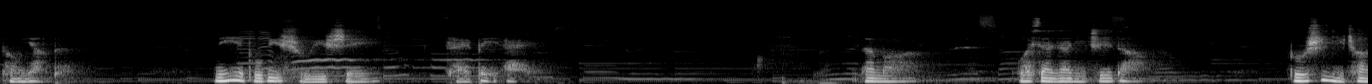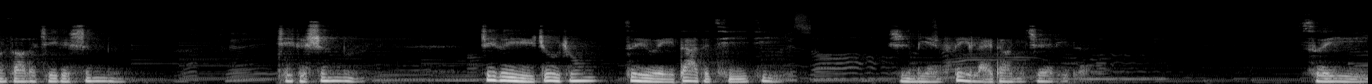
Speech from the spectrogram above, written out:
同样的，你也不必属于谁才被爱。那么，我想让你知道，不是你创造了这个生命，这个生命，这个宇宙中最伟大的奇迹，是免费来到你这里的。所以，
